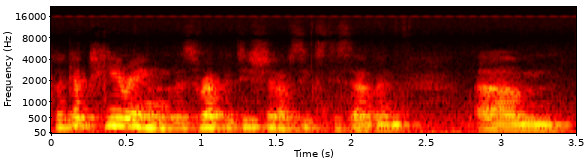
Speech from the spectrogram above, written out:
So I kept hearing this repetition of 67. Um,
